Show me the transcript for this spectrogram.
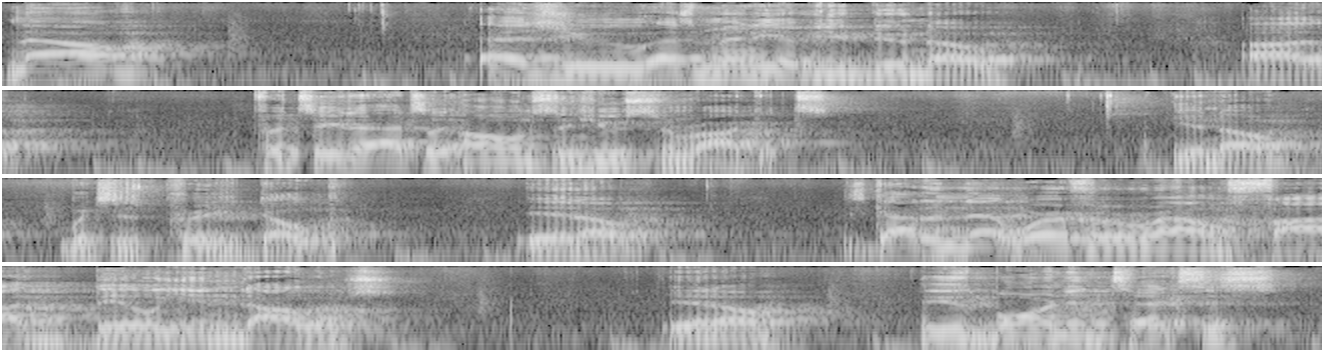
Now, as you, as many of you do know, uh, Fertitta actually owns the Houston Rockets. You know, which is pretty dope. You know, he's got a net worth of around five billion dollars. You know, he was born in Texas.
